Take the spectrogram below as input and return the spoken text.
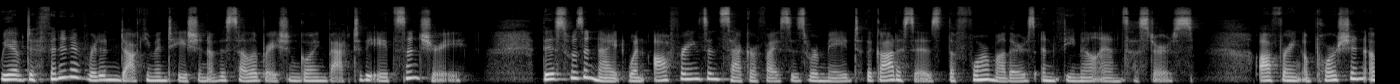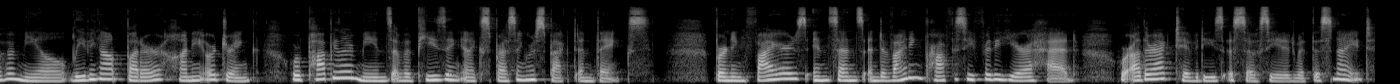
we have definitive written documentation of the celebration going back to the 8th century. This was a night when offerings and sacrifices were made to the goddesses, the foremothers, and female ancestors offering a portion of a meal, leaving out butter, honey, or drink, were popular means of appeasing and expressing respect and thanks. Burning fires, incense, and divining prophecy for the year ahead were other activities associated with this night.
